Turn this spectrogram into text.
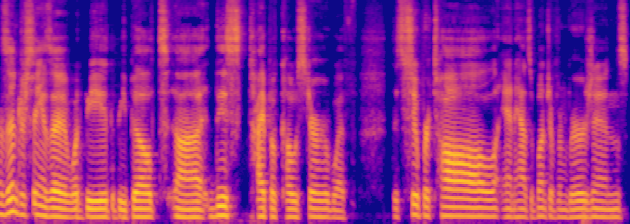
as interesting as it would be to be built, uh, this type of coaster with that's super tall and has a bunch of inversions.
